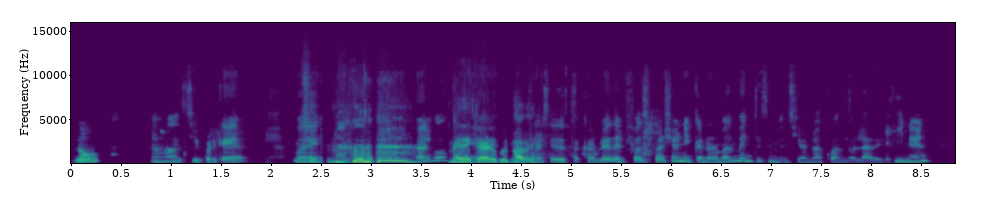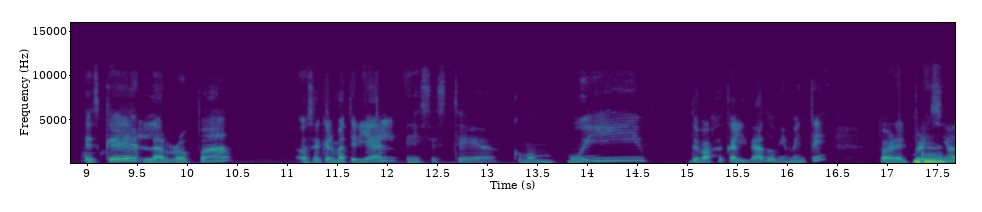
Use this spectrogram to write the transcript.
¿no? Ajá, sí, porque bueno, Sí. algo Me declaro que me parece destacable del fast fashion y que normalmente se menciona cuando la definen es que la ropa, o sea, que el material es este como muy de baja calidad, obviamente, para el precio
